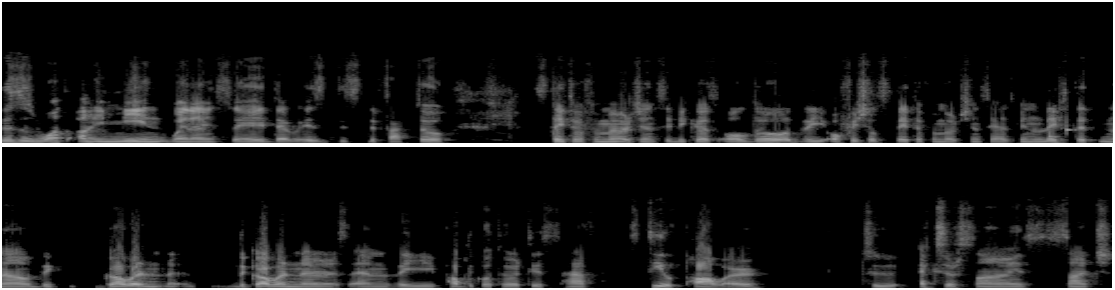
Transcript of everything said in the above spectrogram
This is what I mean when I say there is this de facto state of emergency because although the official state of emergency has been lifted now the govern the governors and the public authorities have still power to exercise such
